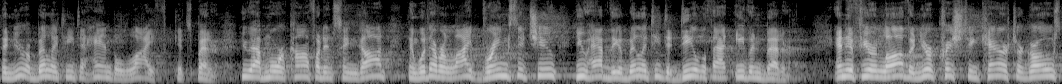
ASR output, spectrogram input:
then your ability to handle life gets better. You have more confidence in God, then whatever life brings at you, you have the ability to deal with that even better. And if your love and your Christian character grows,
